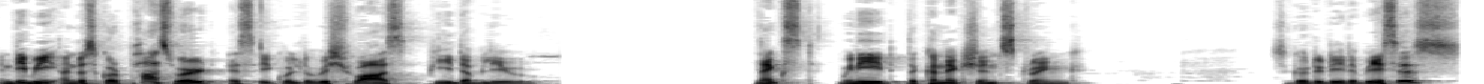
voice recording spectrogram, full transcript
and db underscore password is equal to vishwas pw. Next, we need the connection string. So go to databases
